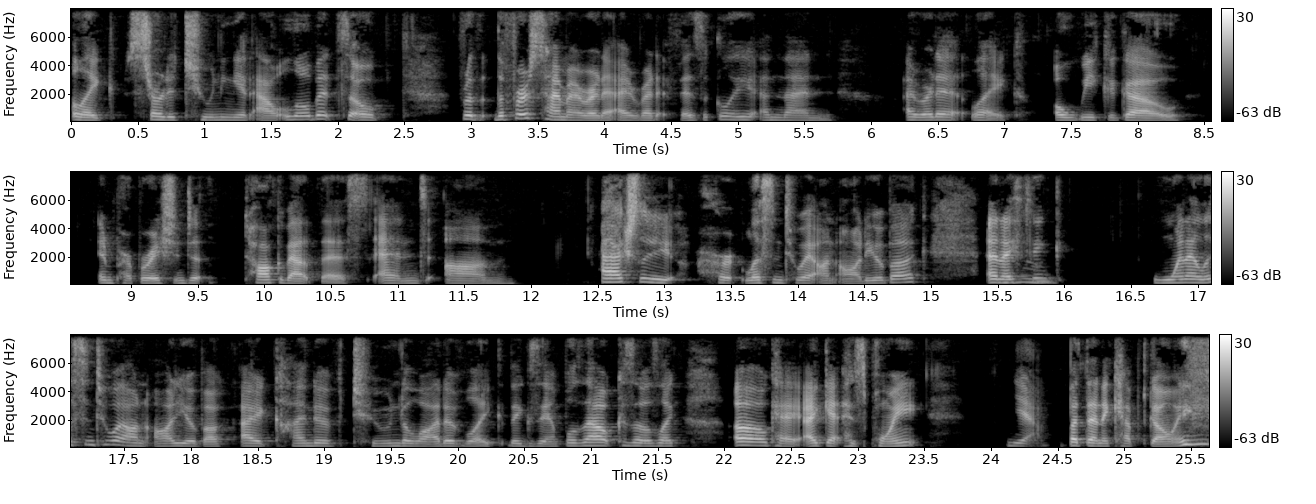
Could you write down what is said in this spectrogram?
like started tuning it out a little bit so for the first time i read it i read it physically and then i read it like a week ago in preparation to talk about this and um i actually heard listened to it on audiobook and mm-hmm. i think when I listened to it on audiobook, I kind of tuned a lot of like the examples out because I was like, oh, okay, I get his point. Yeah. But then it kept going.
